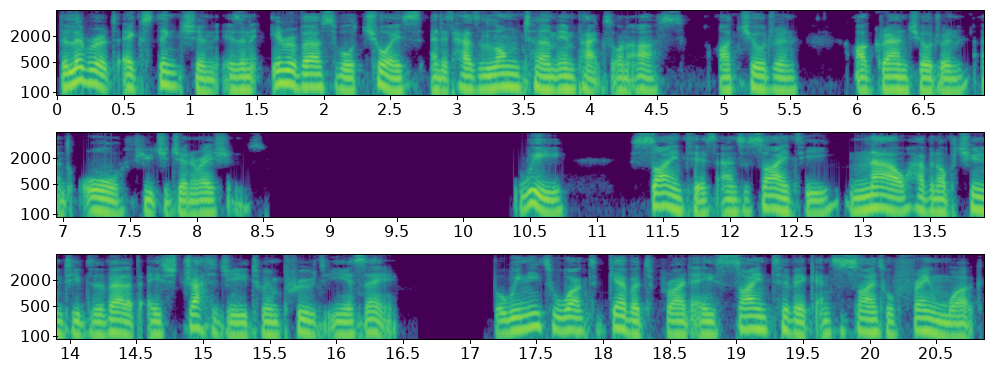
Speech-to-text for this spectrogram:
Deliberate extinction is an irreversible choice and it has long-term impacts on us, our children, our grandchildren, and all future generations. We, scientists and society, now have an opportunity to develop a strategy to improve the ESA. But we need to work together to provide a scientific and societal framework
